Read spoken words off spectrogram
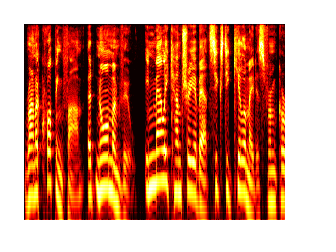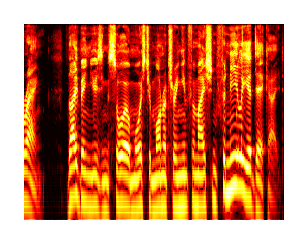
run a cropping farm at Normanville in Mallee country about 60 kilometres from Kerrang. They've been using soil moisture monitoring information for nearly a decade.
